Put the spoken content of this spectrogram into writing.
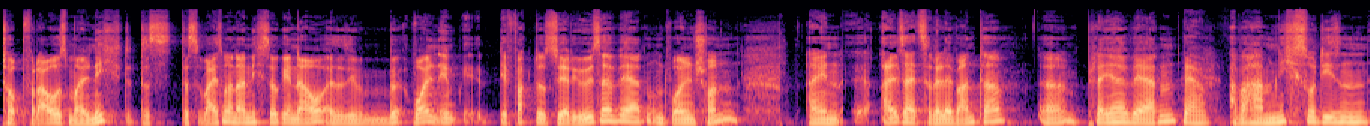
Topf raus, mal nicht. Das, das weiß man dann nicht so genau. Also sie wollen de facto seriöser werden und wollen schon ein allseits relevanter äh, Player werden, ja. aber haben nicht so diesen,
